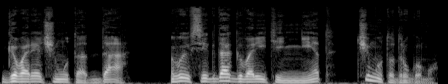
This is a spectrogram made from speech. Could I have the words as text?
Говоря чему-то «да», вы всегда говорите «нет» чему-то другому.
